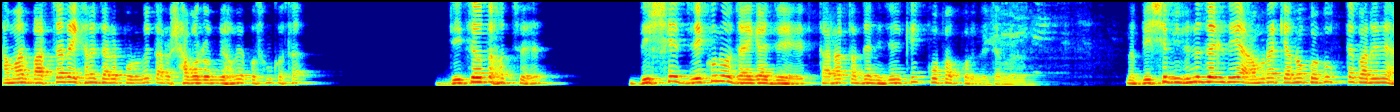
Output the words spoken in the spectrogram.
আমার বাচ্চারা এখানে যারা পড়বে তারা স্বাবলম্বী হবে, প্রথম কথা। দ্বিতীয়ত হচ্ছে, বিশ্বের যে কোনো জায়গায় যে তারা তাদের নিজেকে কোপ আপ করে নিতে পারবে না বিশ্বে বিভিন্ন জায়গা দিয়ে আমরা কেন কোপ করতে পারি না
